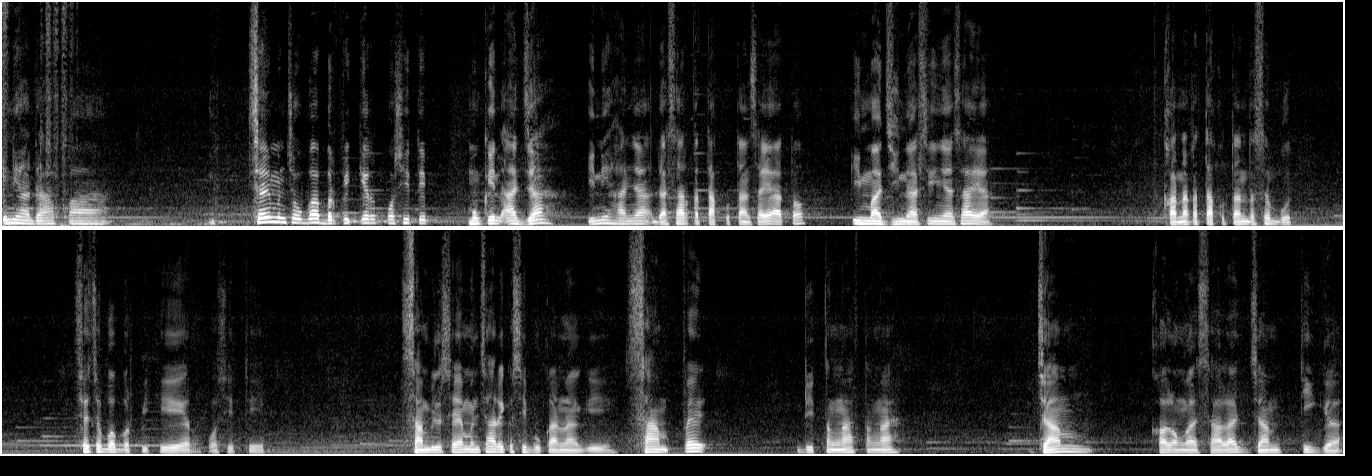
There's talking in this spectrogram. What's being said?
Ini ada apa? Saya mencoba berpikir positif. Mungkin aja ini hanya dasar ketakutan saya atau imajinasinya saya. Karena ketakutan tersebut, saya coba berpikir positif sambil saya mencari kesibukan lagi sampai di tengah-tengah jam kalau nggak salah jam 3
